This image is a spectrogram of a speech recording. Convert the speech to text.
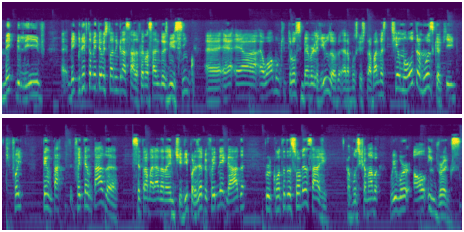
Make Believe. É, Make Believe também tem uma história engraçada, foi lançado em 2005. É, é, é, a, é o álbum que trouxe Beverly Hills, era música de trabalho, mas tinha uma outra música que, que foi, tentar, foi tentada ser trabalhada na MTV, por exemplo, e foi negada por conta da sua mensagem. A música chamava We Were All in Drugs.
